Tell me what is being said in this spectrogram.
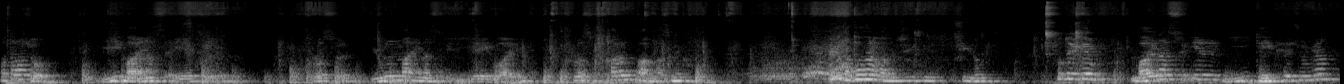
간단하죠? 2 마이너스 AX 플러스 6 마이너스 2AY 플러스 8은 또안 맞습니까? 이게 간단하게 방식이죠. 근데 이게 마이너스 1, 2 대입해주면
